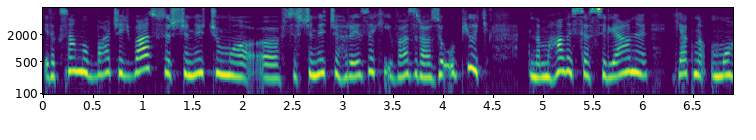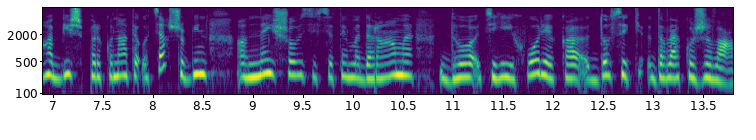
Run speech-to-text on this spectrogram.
І так само бачать вас в священичому, е, в священичих гризах і вас зразу уб'ють. Намагалися селяни якомога більше переконати отця, щоб він не йшов зі святими дарами до цієї хворі, яка досить далеко жила.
